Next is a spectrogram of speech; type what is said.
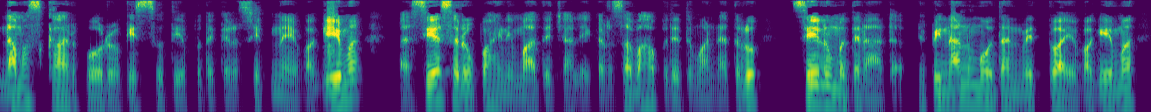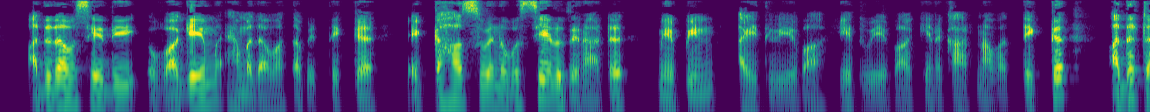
নমස්කාර පූර්වක ස්තුතිය පුද කර සිටින ඒ වගේම සියස රූපහිනී මාධ්‍යචාලයකර සභාපතිතුමන් ඇතුළු සියලුම දෙනාට පිපින් අනුමෝදන් වෙත්වා ඒ වගේම අද දවසේදී වගේම හැමදාමත් අපිත් එක්ක එක්කහසු වෙන ඔබ සියලු දෙනාට මේ පින් අයිති වේවා හේතු වේවා කියන කාරණාවත් එක්ක අදට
